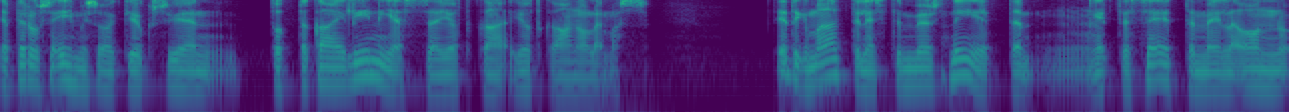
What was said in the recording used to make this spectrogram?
ja perus- ja ihmisoikeuksien totta kai linjassa, jotka, jotka on olemassa. Tietenkin mä ajattelen sitten myös niin, että, että se, että meillä on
